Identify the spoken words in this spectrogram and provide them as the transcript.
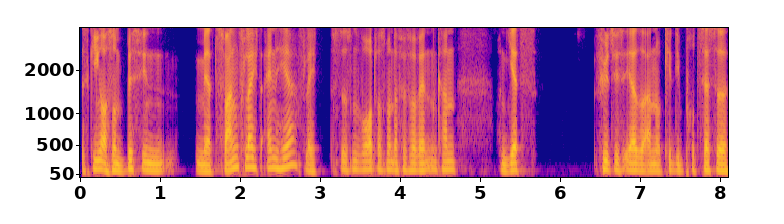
es ging auch so ein bisschen mehr Zwang vielleicht einher. Vielleicht ist das ein Wort, was man dafür verwenden kann. Und jetzt fühlt sich eher so an, okay, die Prozesse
